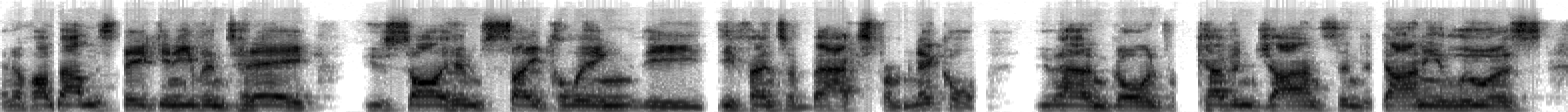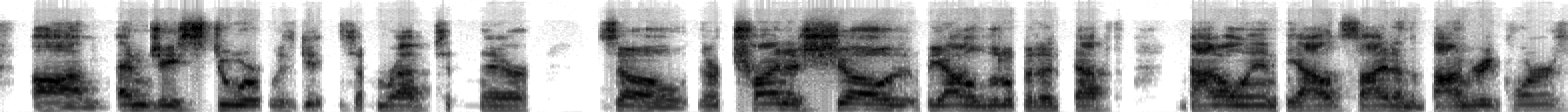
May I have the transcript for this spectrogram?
And if I'm not mistaken, even today, you saw him cycling the defensive backs from nickel. You had him going from Kevin Johnson to Donnie Lewis. Um, MJ Stewart was getting some reps in there. So they're trying to show that we have a little bit of depth, not only in the outside on the boundary corners,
